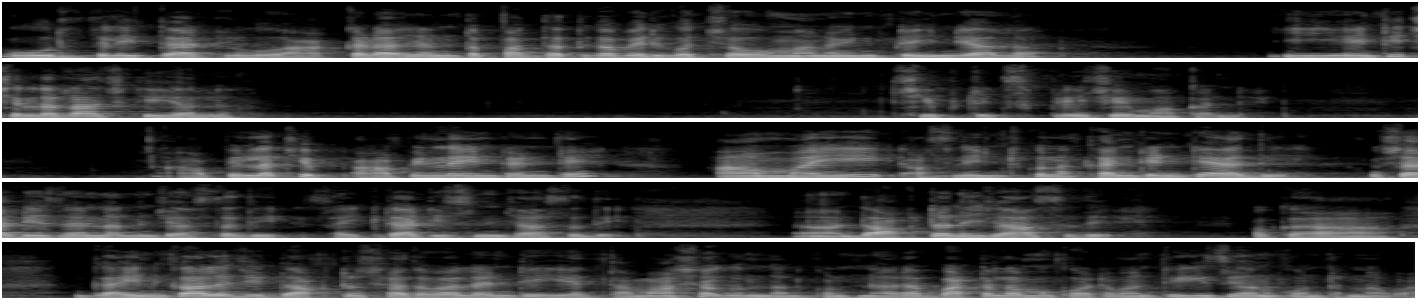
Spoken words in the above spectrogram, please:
ఊరు తెలివితేటలు అక్కడ ఎంత పద్ధతిగా పెరిగొచ్చావో మనం ఇంట్లో ఇండియాలో. ఈ ఏంటి చిల్లర రాజకీయాలు? చీప్ ట్రిక్స్ ప్లే చేయమాకండి ఆ పిల్ల చెప్ ఆ పిల్ల ఏంటంటే ఆ అమ్మాయి అసలు ఎంచుకున్న కంటెంటే అది. ఉషా డిజైనర్ని చేస్తుంది సైక్రాటిస్ట్ని చేస్తుంది డాక్టర్ని చేస్తుంది. ఒక గైనకాలజీ డాక్టర్ చదవాలంటే ఏం తమాషాగా ఉందనుకుంటున్నారా? బట్టలు అమ్ముకోవటం అంత ఈజీ అనుకుంటున్నావా?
